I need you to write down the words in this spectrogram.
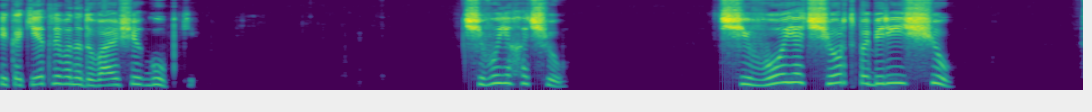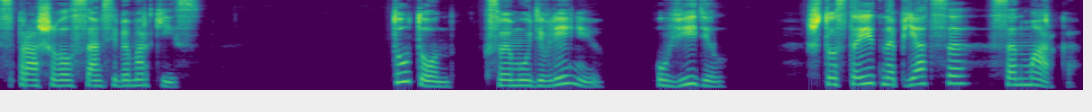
и кокетливо надувающих губки? Чего я хочу? Чего я, черт побери, ищу? Спрашивал сам себя Маркиз. Тут он, к своему удивлению, увидел, что стоит на пьяцца Сан-Марко.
